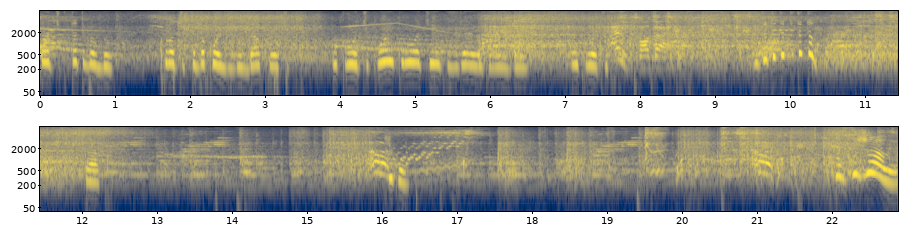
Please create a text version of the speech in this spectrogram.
Кротик, хто тебе вбив? Кротик, тебе коль вбив, да, кротик? Ой, кротик, ой, кротик, зря я тебе вбив. Ой, кротик. Зажали.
